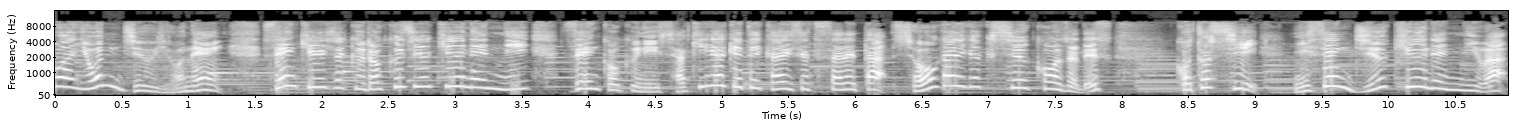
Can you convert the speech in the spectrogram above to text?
和44年1969年に全国に先駆けて開設された障害学習講座です。今年2019年には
